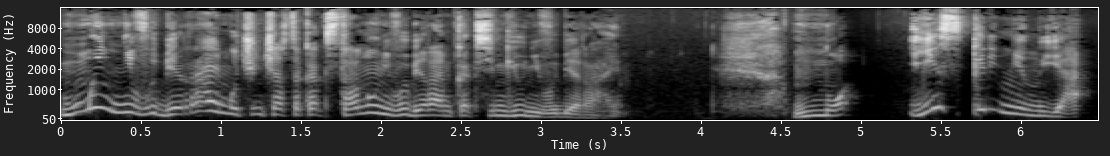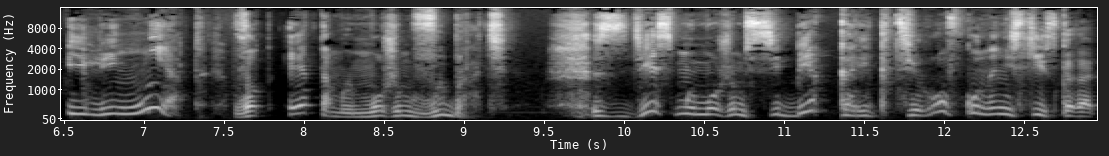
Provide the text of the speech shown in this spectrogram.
Мы не выбираем очень часто как страну, не выбираем как семью, не выбираем. Но искренен я или нет, вот это мы можем выбрать. Здесь мы можем себе корректировку нанести и сказать,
